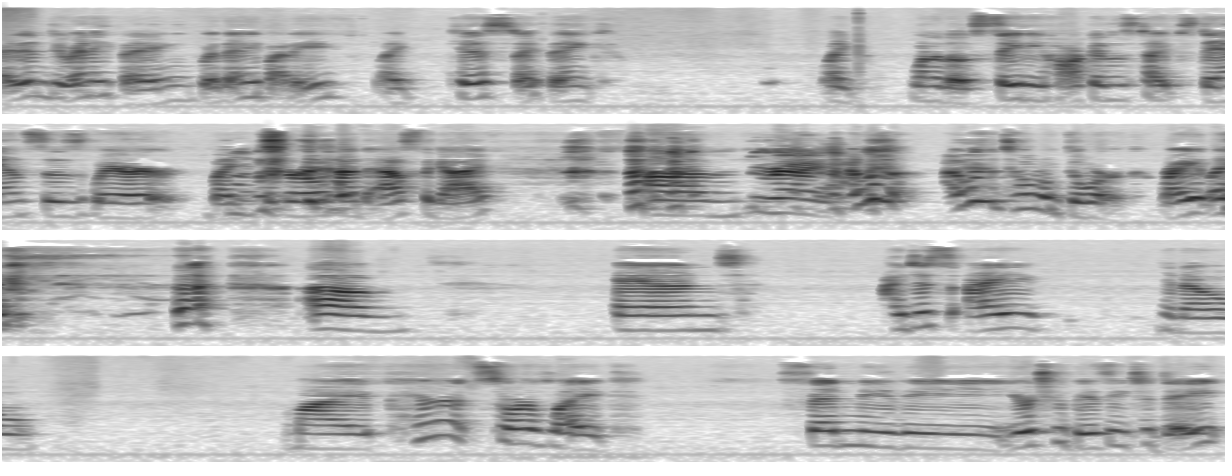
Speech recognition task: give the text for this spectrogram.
I didn't do anything with anybody. Like kissed, I think, like one of those Sadie Hawkins type dances where like the girl had to ask the guy. Um, Right. I was a, I was a total dork, right? Like, um, and I just I, you know, my parents sort of like fed me the "you're too busy to date,"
